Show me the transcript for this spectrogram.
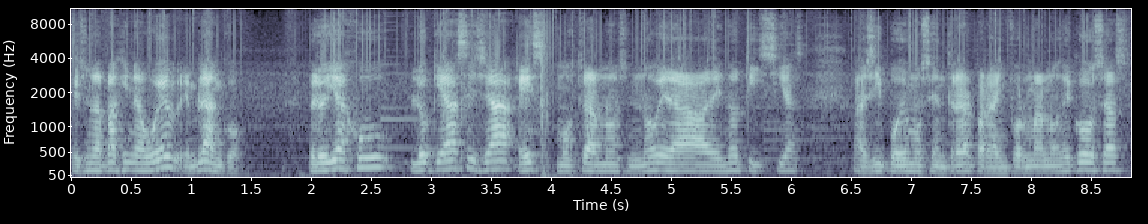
Es una página web en blanco. Pero Yahoo lo que hace ya es mostrarnos novedades, noticias. Allí podemos entrar para informarnos de cosas.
